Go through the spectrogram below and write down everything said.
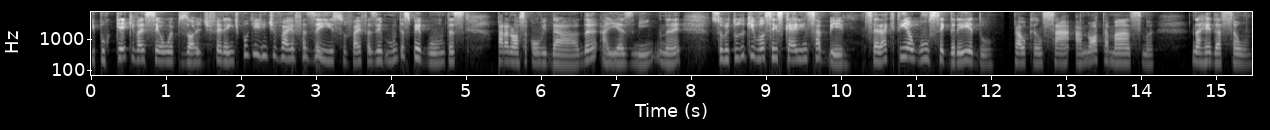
E por que que vai ser um episódio diferente? Porque a gente vai fazer isso, vai fazer muitas perguntas para a nossa convidada, a Yasmin, né? Sobre tudo que vocês querem saber. Será que tem algum segredo para alcançar a nota máxima na redação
